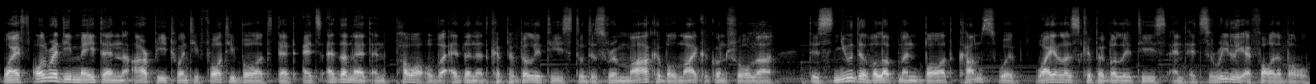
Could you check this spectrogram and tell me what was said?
Well, I've already made an RP2040 board that adds Ethernet and Power over Ethernet capabilities to this remarkable microcontroller. This new development board comes with wireless capabilities and it's really affordable.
